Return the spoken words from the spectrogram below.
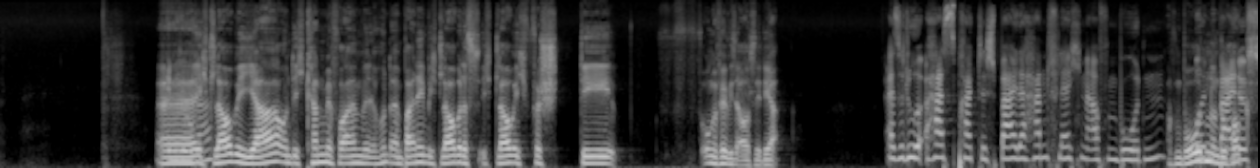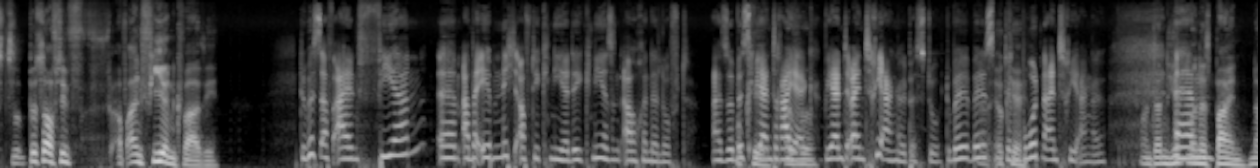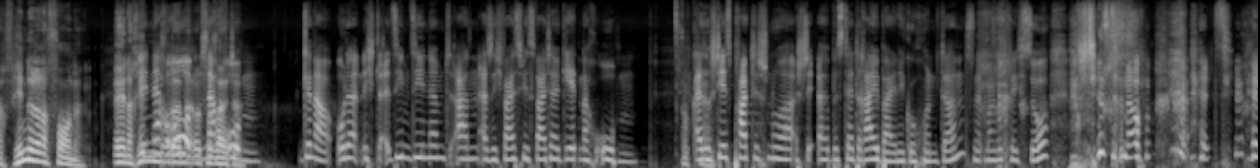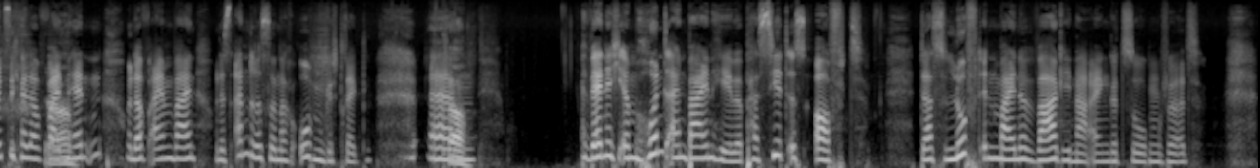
Äh, ich glaube ja, und ich kann mir vor allem, wenn der Hund ein Bein hebt, ich glaube, dass, ich glaube, ich verstehe ungefähr, wie es aussieht, ja. Also du hast praktisch beide Handflächen auf dem Boden. Auf dem Boden und, und du hockst bis auf, den, auf allen Vieren quasi. Du bist auf allen Vieren, ähm, aber eben nicht auf die Knie. Die Knie sind auch in der Luft. Also bist okay, wie ein Dreieck, also, wie ein, ein, Triangel bist du. Du bildest okay. mit dem Boden ein Triangel. Und dann hebt ähm, man das Bein. Nach hinten oder nach vorne? Äh, nach hinten nach oder oben, zur nach Seite? oben. Genau. Oder nicht, sie, sie nimmt an, also ich weiß, wie es weitergeht, nach oben. Okay. Also stehst praktisch nur, äh, bist der dreibeinige Hund dann, das nennt man wirklich so. stehst dann auf, hält sich halt auf ja. beiden Händen und auf einem Bein und das andere ist so nach oben gestreckt. Ähm, wenn ich im Hund ein Bein hebe, passiert es oft, dass Luft in meine Vagina eingezogen wird.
